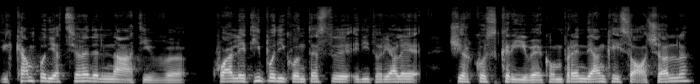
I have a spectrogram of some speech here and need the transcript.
il campo di azione del native, quale tipo di contesto editoriale circoscrive? Comprende anche i social?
